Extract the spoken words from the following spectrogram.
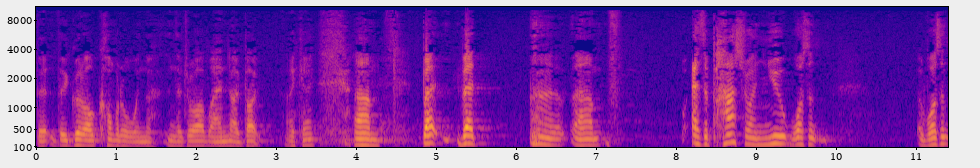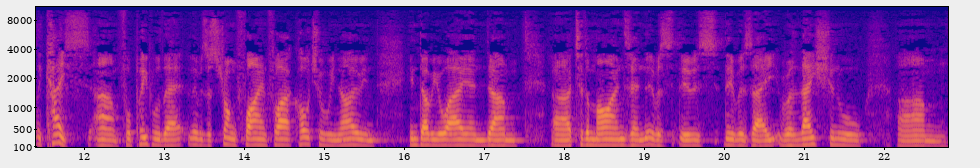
the, the good old Commodore in the in the driveway and no boat. Okay, um, but but um, as a pastor, I knew it wasn't it wasn't the case um, for people that there was a strong fly and fly culture we know in in WA and um, uh, to the mines, and there was there was there was a relational. Um,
